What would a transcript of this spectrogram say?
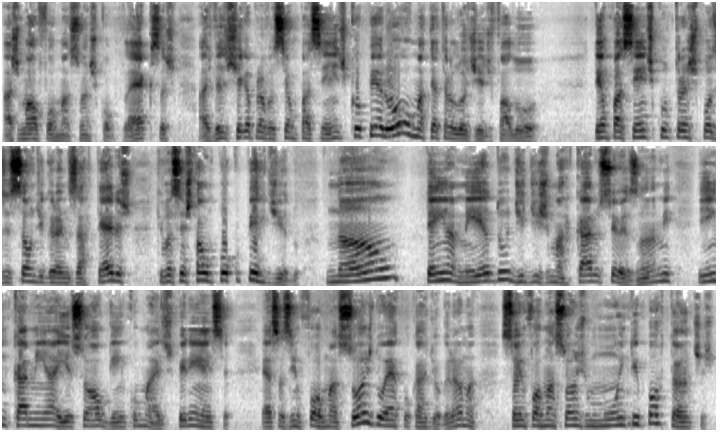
as malformações complexas. Às vezes chega para você um paciente que operou uma tetralogia de Fallot. Tem um paciente com transposição de grandes artérias que você está um pouco perdido. Não tenha medo de desmarcar o seu exame e encaminhar isso a alguém com mais experiência. Essas informações do ecocardiograma são informações muito importantes.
